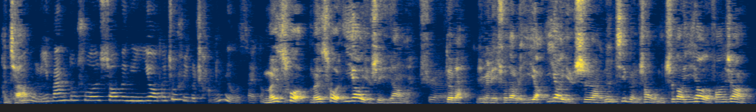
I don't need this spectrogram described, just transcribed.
很强。我们一般都说消费跟医药它就是一个长牛的赛道。没错，没错，医药也是一样嘛，是，对吧？里面你说到了医药，医药也是啊。那基本上我们知道医药的方向，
